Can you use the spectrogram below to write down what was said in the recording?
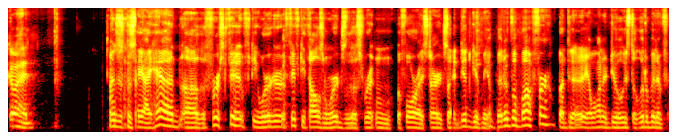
Go ahead. I was just gonna say I had uh, the first fifty word, fifty thousand words of this written before I started, so it did give me a bit of a buffer. But uh, I want to do at least a little bit of,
